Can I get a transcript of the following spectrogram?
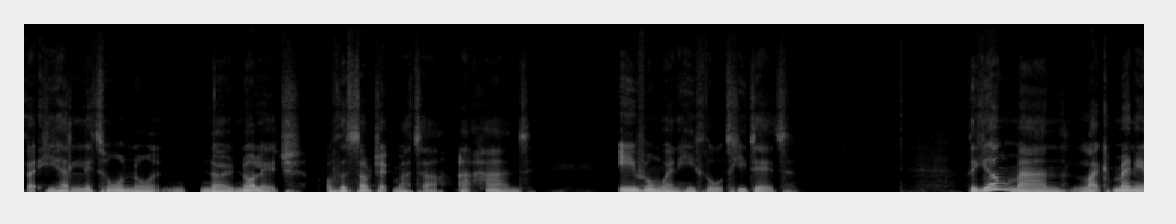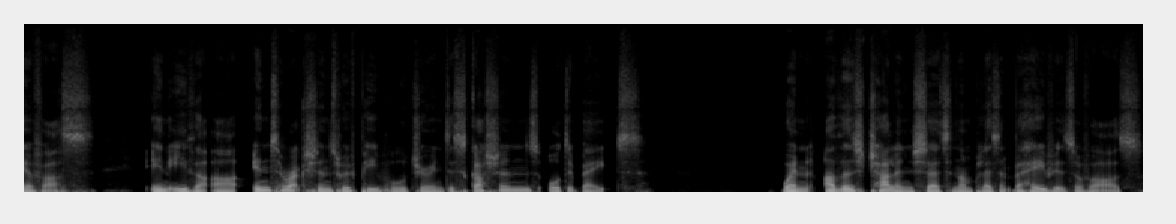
that he had little or no, no knowledge of the subject matter at hand, even when he thought he did. The young man, like many of us, in either our interactions with people during discussions or debates, when others challenge certain unpleasant behaviors of ours,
